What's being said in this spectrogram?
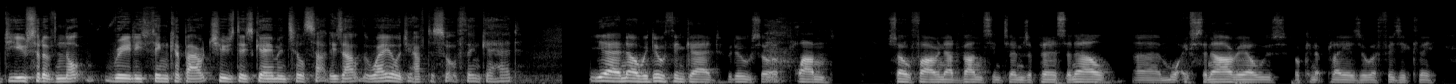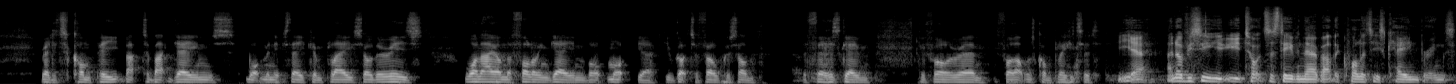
do you sort of not really think about Tuesday's game until Saturday's out the way, or do you have to sort of think ahead? Yeah, no, we do think ahead. We do sort of plan so far in advance in terms of personnel, um, what if scenarios, looking at players who are physically ready to compete back to back games, what minutes they can play. So there is one eye on the following game, but yeah, you've got to focus on the first game before um, before that was completed. Yeah, and obviously you, you talked to Stephen there about the qualities Kaine brings.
